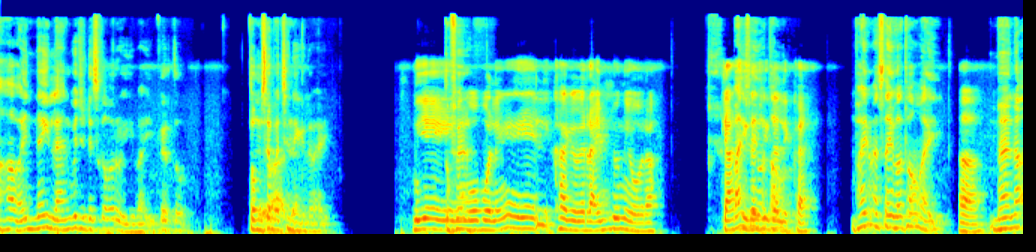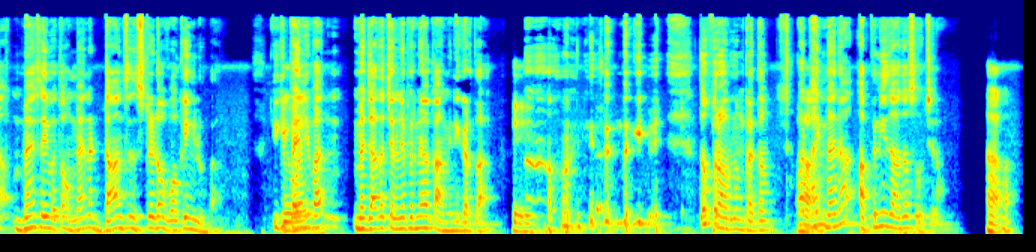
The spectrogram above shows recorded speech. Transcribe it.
हाँ भाई नई लैंग्वेज डिस्कवर होगी भाई फिर तो। तुमसे बचने के लिए भाई। ये तो फिर- वो बोलेंगे ये लिखा क्यों है? राइम क्यों नहीं हो रहा? क्या सीधा सीधा लिखा है? भाई मैं सही बताऊँ भाई? हाँ। मैं ना मैं सही बताऊँ मैं ना डांस इंस्टेड ऑफ़ वॉकिंग लूँगा। क्योंकि क्यों पहली भाई? बात मैं ज़्यादा चलने फिरने का काम ही नहीं करता। ज़िंदगी में तो प्रॉब्लम खत्म। और हाँ। भाई मैं ना अपनी ज़्यादा सोच रहा हूँ। हाँ।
